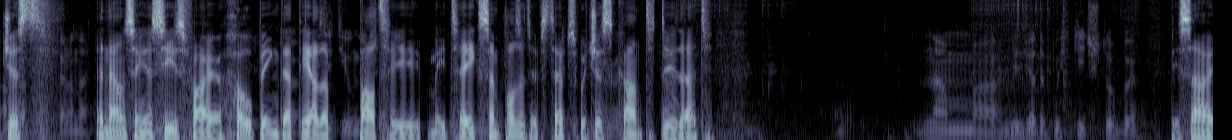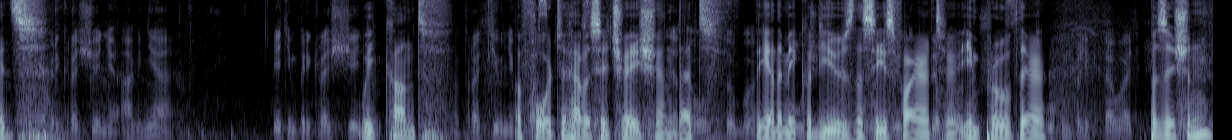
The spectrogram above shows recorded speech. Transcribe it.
just announcing a ceasefire, hoping that the other party may take some positive steps. We just can't do that. Besides, we can't afford to have a situation that the enemy could use the ceasefire to improve their position,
